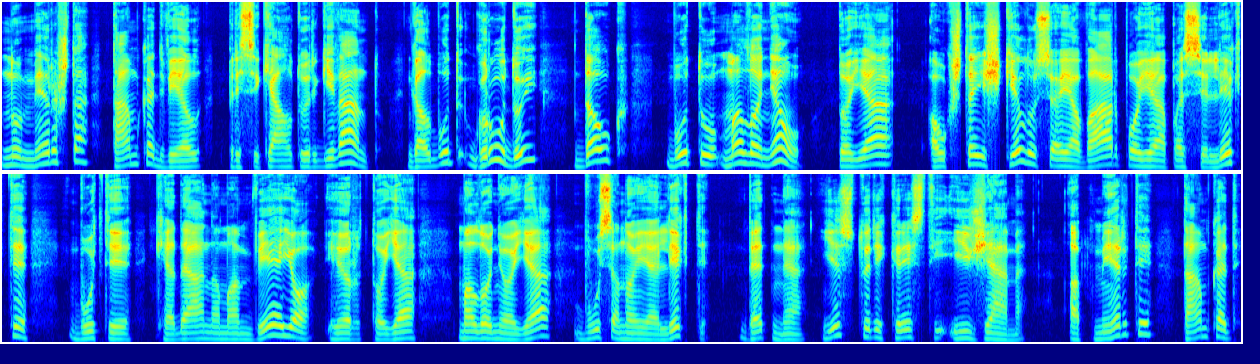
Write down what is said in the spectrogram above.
numiršta tam, kad vėl prisikeltų ir gyventų. Galbūt grūdui daug būtų maloniau toje aukštai iškilusioje varpoje pasilikti, būti kedenamam vėjo ir toje malonioje būsenoje likti, bet ne, jis turi kristi į žemę, apmirti tam, kad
